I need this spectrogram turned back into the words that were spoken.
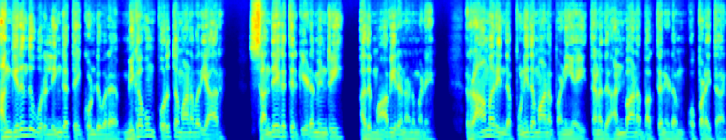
அங்கிருந்து ஒரு லிங்கத்தை கொண்டு வர மிகவும் பொருத்தமானவர் யார்? சந்தேகத்திற்கு இடமின்றி அது மாவீரன் அனுமனே. ராமர் இந்த புனிதமான பணியை தனது அன்பான பக்தனிடம் ஒப்படைத்தார்.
